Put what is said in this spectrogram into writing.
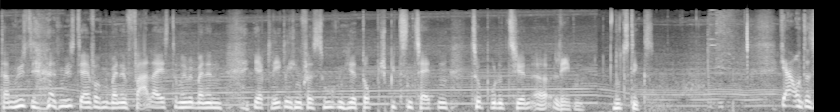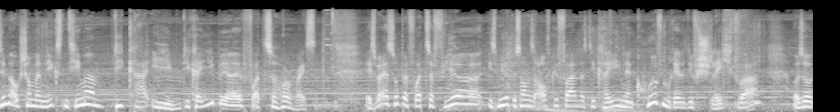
da müsst ihr, müsst ihr einfach mit meinen Fahrleistungen, mit meinen eher kläglichen Versuchen, hier Top-Spitzenzeiten zu produzieren, äh, leben. Nutzt nichts. Ja, und dann sind wir auch schon beim nächsten Thema, die KI. Die KI bei Forza Horizon. Es war ja so, bei Forza 4 ist mir besonders aufgefallen, dass die KI in den Kurven relativ schlecht war. Also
